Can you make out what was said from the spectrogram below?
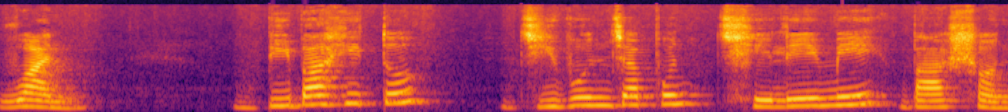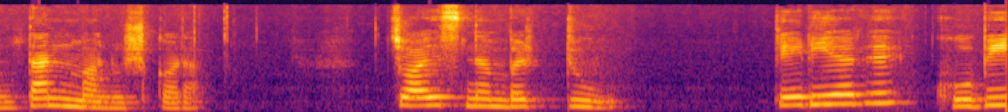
ওয়ান, বিবাহিত জীবনযাপন ছেলে মেয়ে বা সন্তান মানুষ করা। চয়েস নাম্বার টু কেরিয়ারে খুবই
